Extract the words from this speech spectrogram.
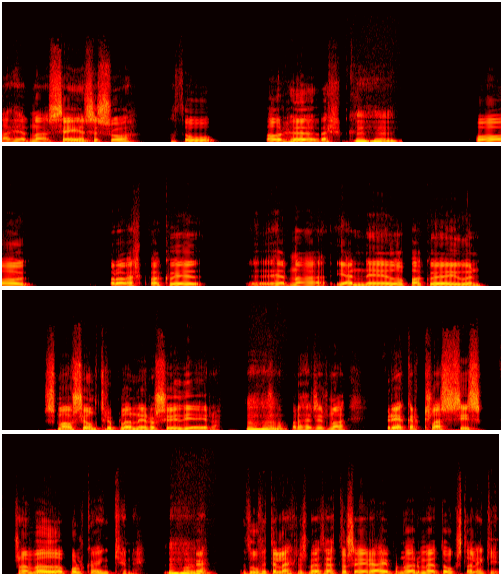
að hérna, segjum sér svo að þú fáur höfuverk mhm, og bara verk bak við eh, hérna, í ennið og bak við augun smá sjóntrublanir og suði í eira mhm, svona, bara þessi svona frekar klassísk svona vöðabólgu einkenni mhm, ok, en þú fyrir læknis með þetta og segir að ég er búin að vera með þetta ógsta lengi.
